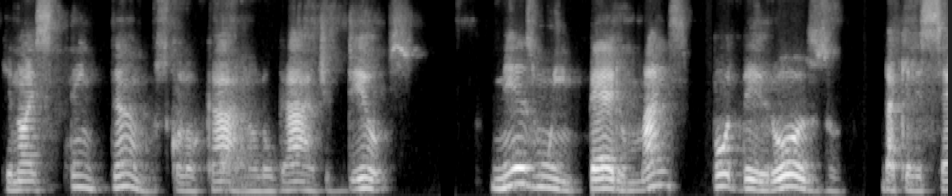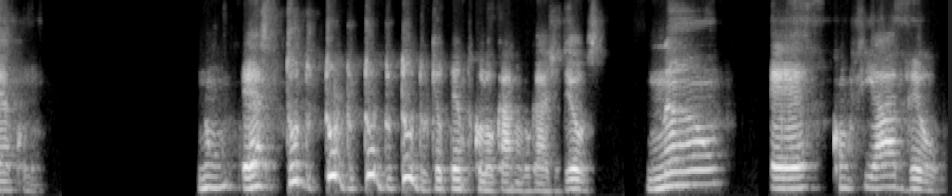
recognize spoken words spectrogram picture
que nós tentamos colocar no lugar de Deus, mesmo o império mais poderoso daquele século, não é tudo, tudo, tudo, tudo que eu tento colocar no lugar de Deus não é confiável.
